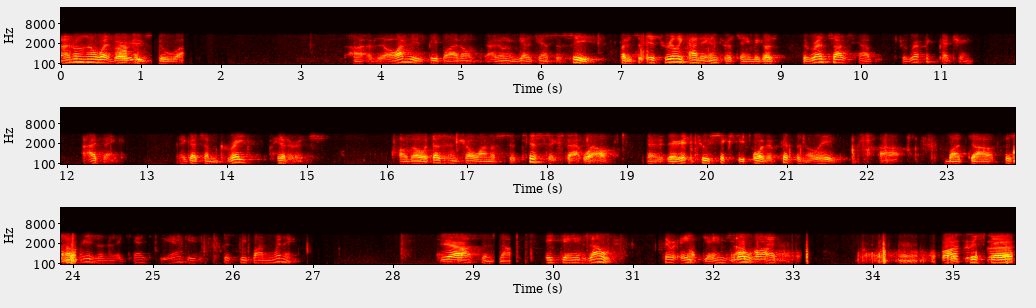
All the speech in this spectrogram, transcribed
I don't know what So happens to. Uh, uh, a lot of these people, I don't, I don't get a chance to see, but it's it's really kind of interesting because the Red Sox have terrific pitching. I think they got some great hitters, although it doesn't show on the statistics that well. They're, they're hitting 264. They're fifth in the league. Uh, but uh, for some reason, they can't. The Yankees just keep on winning. And Yeah. Boston's now eight games out. They're eight games Well, out. Bo- Boston's Chris uh.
